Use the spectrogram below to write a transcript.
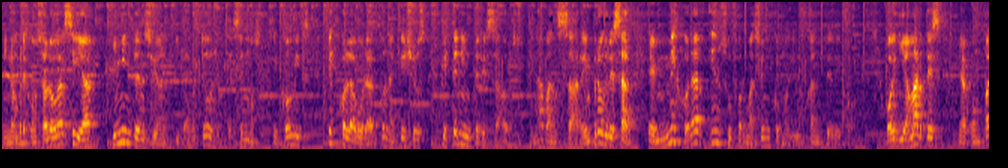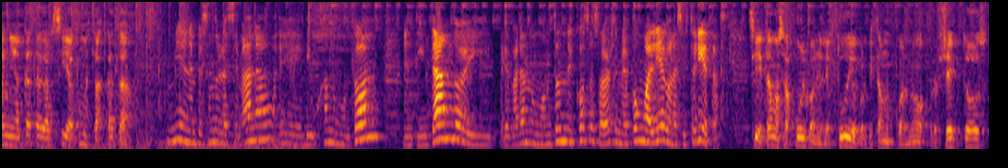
Mi nombre es Gonzalo García y mi intención y la de todos los que hacemos G-Comics es colaborar con aquellos que estén interesados en avanzar, en progresar, en mejorar en su formación como dibujante de cómics. Hoy día martes me acompaña Cata García. ¿Cómo estás, Cata? Bien, empezando la semana, eh, dibujando un montón, entintando y preparando un montón de cosas a ver si me pongo al día con las historietas. Sí, estamos a full con el estudio porque estamos con nuevos proyectos,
